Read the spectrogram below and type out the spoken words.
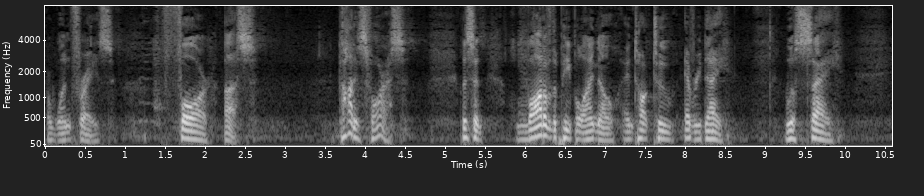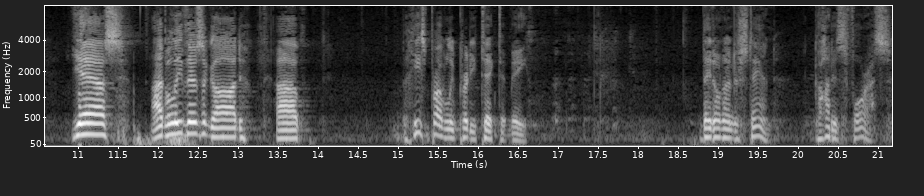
or one phrase for us. God is for us. Listen, a lot of the people I know and talk to every day will say, Yes, I believe there's a God. Uh, he's probably pretty ticked at me. They don't understand. God is for us.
